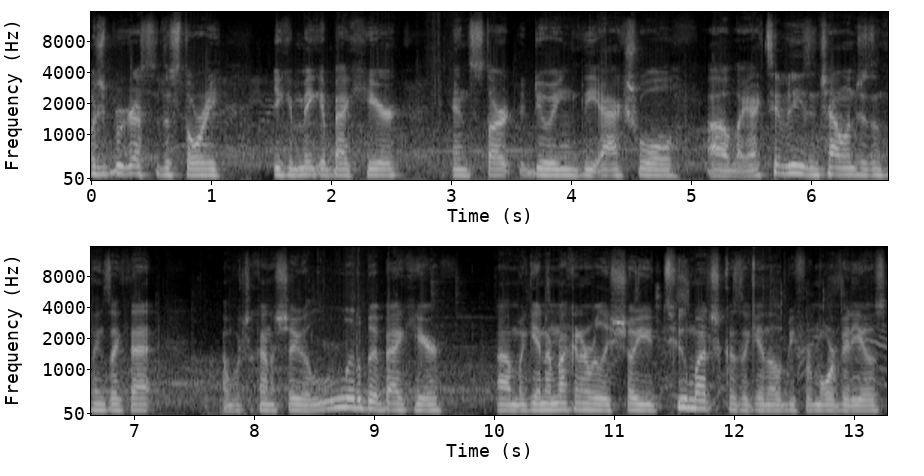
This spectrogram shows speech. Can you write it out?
once you progress through the story, you can make it back here and start doing the actual uh, like activities and challenges and things like that, uh, which will kind of show you a little bit back here. Um, again, I'm not going to really show you too much because again, that'll be for more videos.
